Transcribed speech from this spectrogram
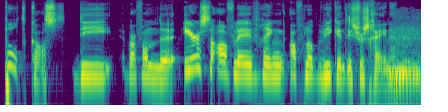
podcast. Die, waarvan de eerste aflevering afgelopen weekend is verschenen.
